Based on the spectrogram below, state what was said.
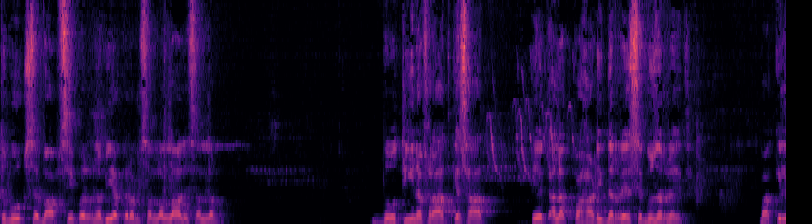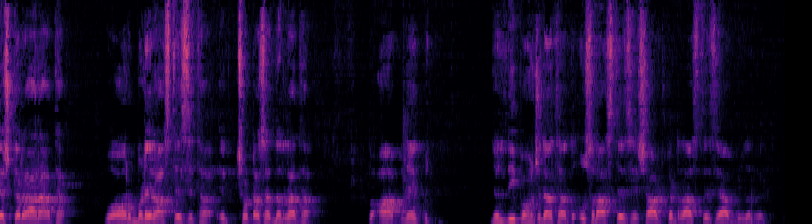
تبوک سے واپسی پر نبی اکرم صلی اللہ علیہ وسلم دو تین افراد کے ساتھ ایک الگ پہاڑی درے سے گزر رہے تھے۔ باقی لشکر آ رہا تھا۔ وہ اور بڑے راستے سے تھا۔ ایک چھوٹا سا درہ تھا۔ تو آپ نے کچھ جلدی پہنچنا تھا تو اس راستے سے، شارٹ کٹ راستے سے آپ گزر رہے تھے۔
